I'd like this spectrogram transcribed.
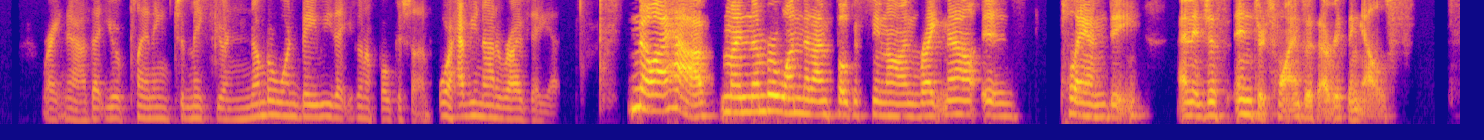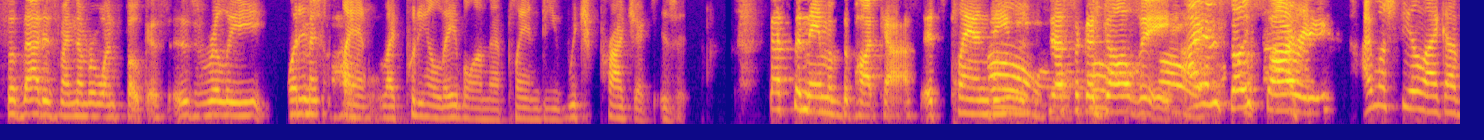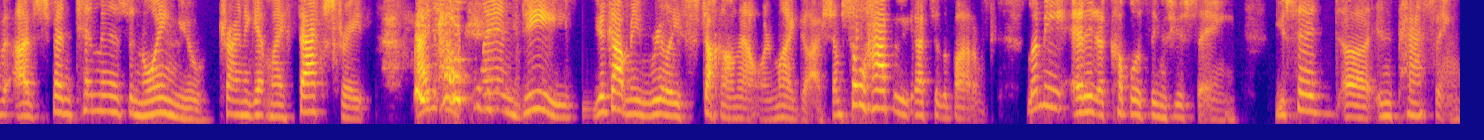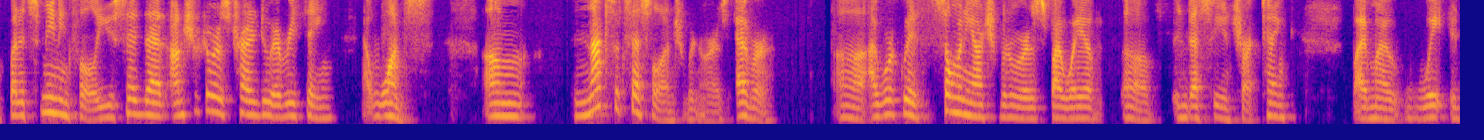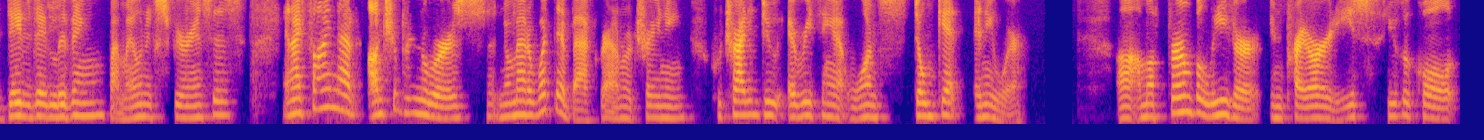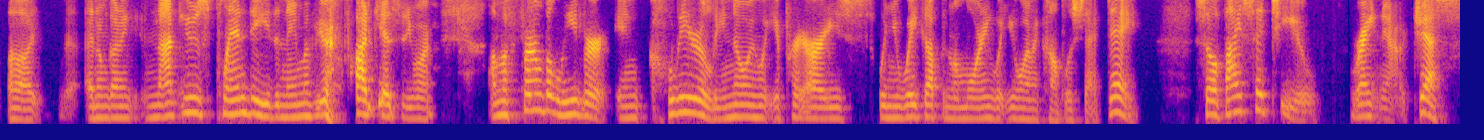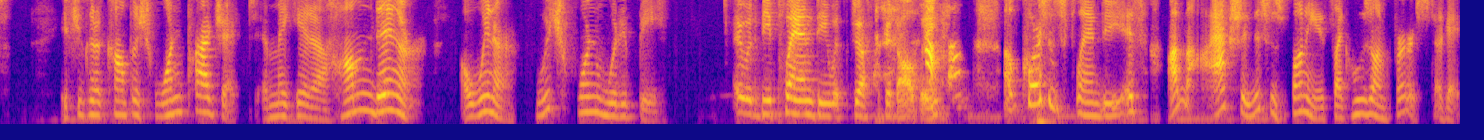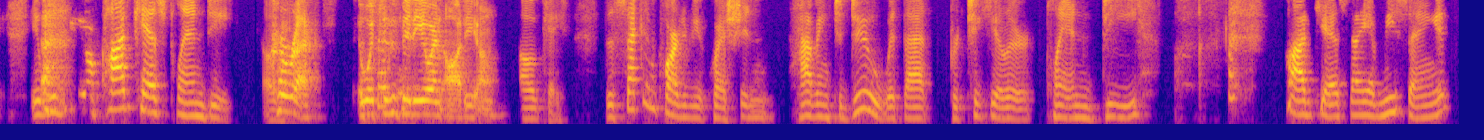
right now that you're planning to make your number one baby that you're going to focus on or have you not arrived there yet? No i have. My number one that i'm focusing on right now is plan d and it just intertwines with everything else. So that is my number one focus is really what is the plan health. like putting a label on that plan d? Which project is it? That's the name of the podcast. It's plan d oh, with jessica oh, dalby oh, i am so oh sorry I must feel like I've I've spent 10 minutes annoying you trying to get my facts straight. It's I okay. plan D. You got me really stuck on that one. My gosh. I'm so happy we got to the bottom. Let me edit a couple of things you're saying. You said uh, in passing, but it's meaningful. You said that entrepreneurs try to do everything at once. Um, not successful entrepreneurs ever. Uh, I work with so many entrepreneurs by way of uh, investing in Shark Tank, by my day to day living, by my own experiences. And I find that entrepreneurs, no matter what their background or training, who try to do everything at once don't get anywhere. Uh, I'm a firm believer in priorities. You could call, uh, and I'm going to not use Plan D, the name of your podcast anymore. I'm a firm believer in clearly knowing what your priorities when you wake up in the morning, what you want to accomplish that day. So if I said to you right now, Jess, if you could accomplish one project and make it a humdinger, a winner, which one would it be? It would be Plan D with Jessica Dalby. of course, it's Plan D. It's I'm actually this is funny. It's like who's on first? Okay, it would be your podcast Plan D. Okay. Correct, the which second, is video and audio. Okay, the second part of your question having to do with that particular Plan D podcast. I have me saying it.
